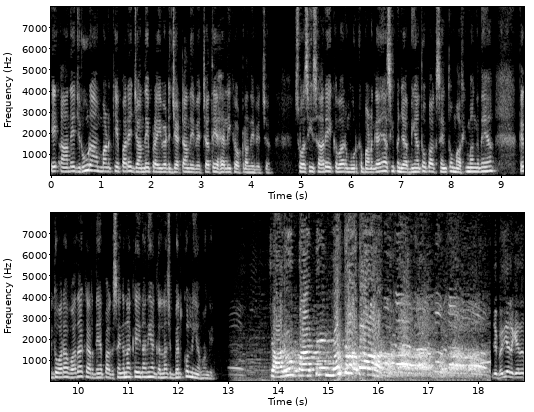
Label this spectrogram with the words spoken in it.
ਇਹ ਆਂਦੇ ਜ਼ਰੂਰ ਆਮ ਬਣ ਕੇ, ਪਰ ਇਹ ਜਾਂਦੇ ਪ੍ਰਾਈਵੇਟ ਜੈਟਾਂ ਦੇ ਵਿੱਚ ਅਤੇ ਤੇ ਹੈਲੀਕਾਪਟਰਾਂ ਦੇ ਵਿੱਚ। ਸੋ ਅਸੀਂ ਸਾਰੇ ਇੱਕ ਵਾਰ ਮੂਰਖ ਬਣ ਗਏ ਆ। ਅਸੀਂ ਪੰਜਾਬੀਆਂ ਤੋਂ, ਭਗਤ ਸਿੰਘ ਤੋਂ ਮਾਫੀ ਮੰਗਦੇ ਆ ਤੇ ਦੁਬਾਰਾ ਵਾਅਦਾ ਕਰਦੇ ਆ, ਭਗਤ ਸਿੰਘ ਨਾਲ ਕਿ ਇਹਨਾਂ ਦੀਆਂ ਗੱਲਾਂ 'ਚ ਬਿਲਕੁਲ ਨਹੀਂ ਆਵਾਂਗੇ। चारू पार्टी मुर्दाबाद। ये बढ़िया लगे तो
